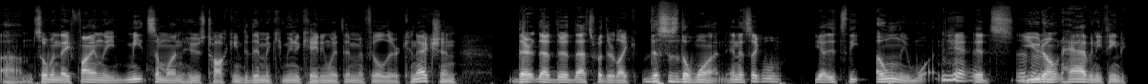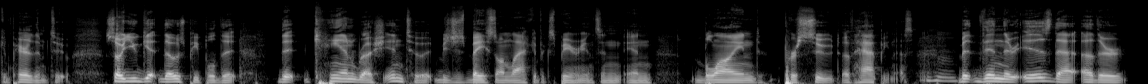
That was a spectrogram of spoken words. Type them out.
Um, so when they finally meet someone who's talking to them and communicating with them and feel their connection, they're, they're, they're, that's what they're like, this is the one. And it's like, well, yeah, it's the only one. Yeah. It's you uh-huh. don't have anything to compare them to. So you get those people that that can rush into it just based on lack of experience and and blind pursuit of happiness. Mm-hmm. But then there is that other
